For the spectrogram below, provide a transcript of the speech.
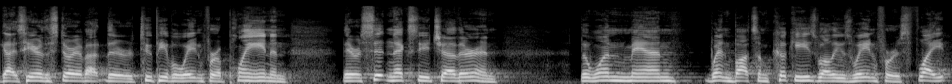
You guys hear the story about there were two people waiting for a plane and they were sitting next to each other and the one man went and bought some cookies while he was waiting for his flight.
